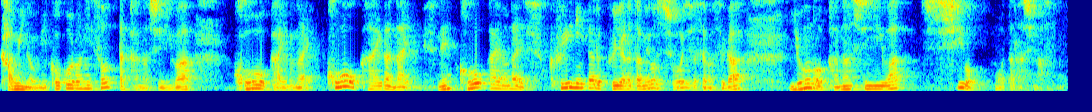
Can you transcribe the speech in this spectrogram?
神の御心に沿った悲しみは後悔のない、後悔がないんですね。後悔のない救いに至る悔い改めを生じさせますが、世の悲しみは死をもたらします。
